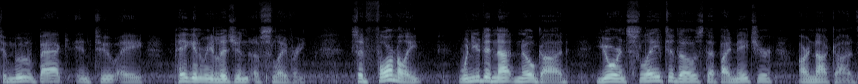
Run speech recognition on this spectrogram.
to move back into a pagan religion of slavery. said, formerly, when you did not know God, you were enslaved to those that by nature are not gods.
